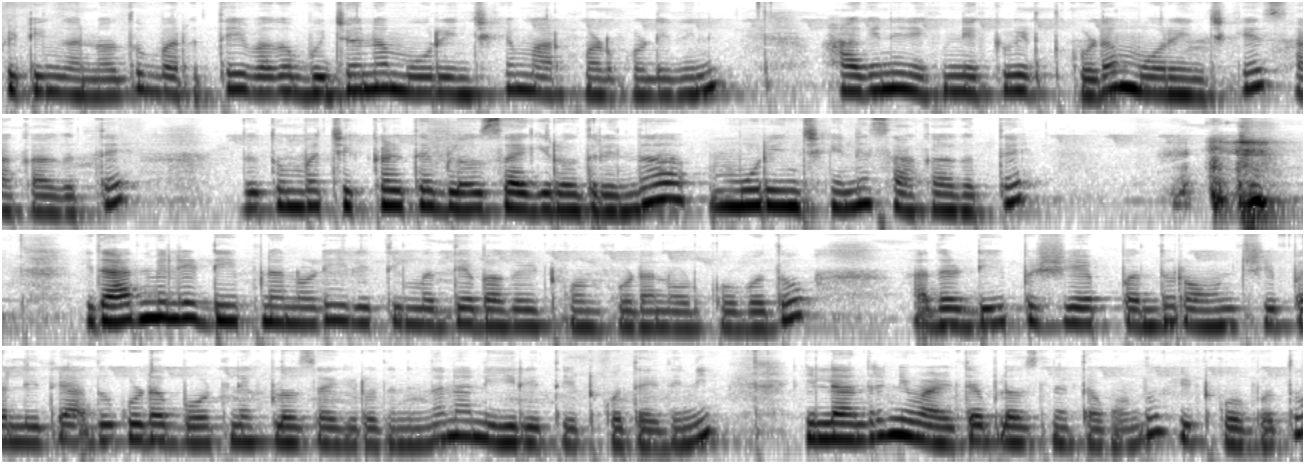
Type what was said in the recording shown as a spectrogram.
ಫಿಟ್ಟಿಂಗ್ ಅನ್ನೋದು ಬರುತ್ತೆ. ಇವಾಗ ಭುಜನ ಮೂರು ಇಂಚ್ಗೆ ಮಾರ್ಕ್ ಮಾಡ್ಕೊಂಡಿದ್ದೀನಿ. ಹಾಗೆಯೇ ನೆಕ್ ನೆಕ್ ವಿಡ್ತ್ ಕೂಡ ಮೂರು ಇಂಚ್ಗೆ ಸಾಕಾಗುತ್ತೆ. ಇದು ತುಂಬ ಚಿಕ್ಕಳತೆ ಬ್ಲೌಸ್ ಆಗಿರೋದ್ರಿಂದ ಮೂರು ಇಂಚ್ಗೆ ಸಾಕಾಗುತ್ತೆ. ಇದಾದಮೇಲೆ ಡೀಪ್ನ ನೋಡಿ ಈ ರೀತಿ ಮಧ್ಯ ಭಾಗ ಇಟ್ಕೊಂಡು ಕೂಡ ನೋಡ್ಕೋಬೋದು. ಅದು ಡೀಪ್ ಶೇಪ್ ಬಂದು ರೌಂಡ್ ಶೇಪಲ್ಲಿದೆ ಅದು ಕೂಡ ಬೋಟ್ ಬ್ಲೌಸ್ ಆಗಿರೋದ್ರಿಂದ ನಾನು ಈ ರೀತಿ ಇಟ್ಕೋತಾ ಇದ್ದೀನಿ. ಇಲ್ಲಾಂದರೆ ನೀವು ಅಳತೆ ಬ್ಲೌಸ್ನೇ ತೊಗೊಂಡು ಇಟ್ಕೋಬೋದು.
